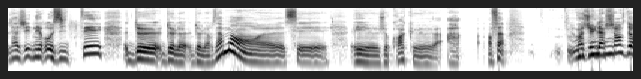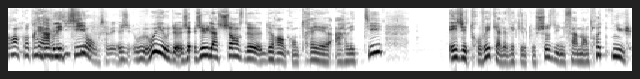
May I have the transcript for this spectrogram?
la générosité de, de, le- de leurs amants. C'est et je crois que ah, enfin. Moi, j'ai eu la chance de rencontrer Arletty. vous savez. Oui, j'ai eu la chance de, de rencontrer Arletty et j'ai trouvé qu'elle avait quelque chose d'une femme entretenue.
